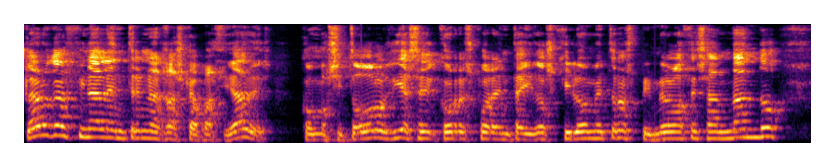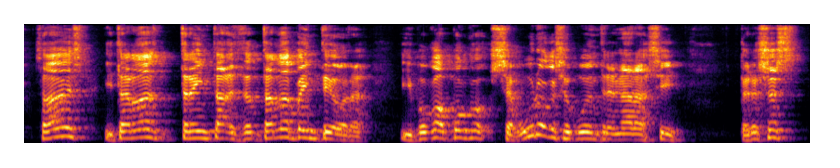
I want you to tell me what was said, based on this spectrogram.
Claro que al final entrenas las capacidades, como si todos los días corres 42 kilómetros, primero lo haces andando, ¿sabes? Y tardas, 30, tardas 20 horas. Y poco a poco, seguro que se puede entrenar así. Pero eso es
